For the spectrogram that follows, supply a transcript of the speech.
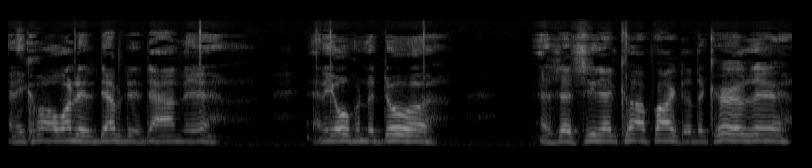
and he called one of his deputies down there, and he opened the door and said, see that car parked at the curb there?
